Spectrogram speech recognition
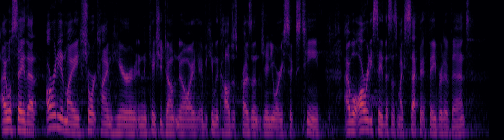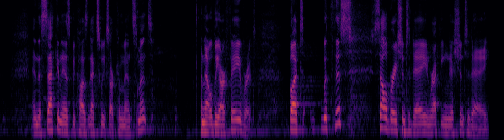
I will say that already in my short time here, and in case you don't know, I, became the college's president January 16th. I will already say this is my second favorite event and the second is because next week's our commencement, and that will be our favorite. But with this celebration today and recognition today,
